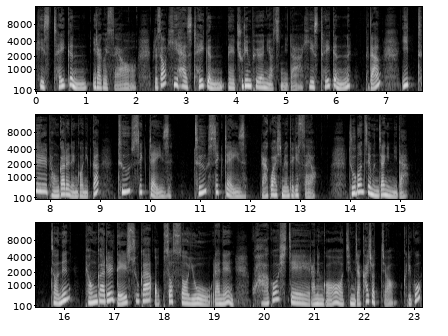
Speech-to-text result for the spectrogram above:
He's taken 이라고 했어요. 그래서 he has taken 의 줄임 표현이었습니다. He's taken. 그 다음 이틀 병가를 낸 거니까 two sick days. two sick days 라고 하시면 되겠어요. 두 번째 문장입니다. 저는 병가를 낼 수가 없었어요 라는 과거 시제라는 거 짐작하셨죠. 그리고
